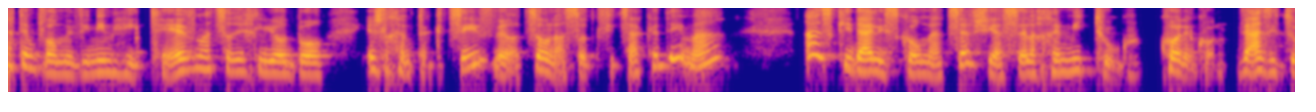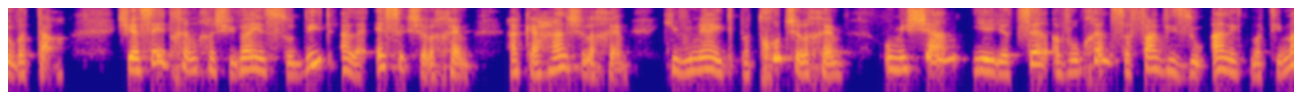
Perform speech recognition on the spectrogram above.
אתם כבר מבינים היטב מה צריך להיות בו, יש לכם תקציב ורצון לעשות קפיצה קדימה, אז כדאי לזכור מעצב שיעשה לכם מיתוג, קודם כל, ואז עיצוב אתר, שיעשה איתכם חשיבה יסודית על העסק שלכם, הקהל שלכם, כיווני ההתפתחות שלכם, ומשם ייצר עבורכם שפה ויזואלית מתאימה,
